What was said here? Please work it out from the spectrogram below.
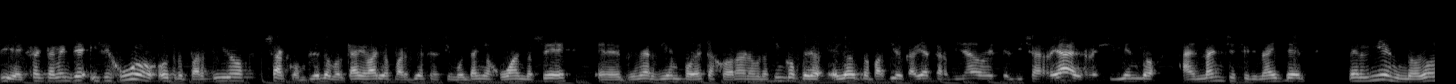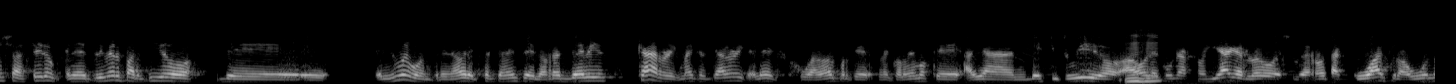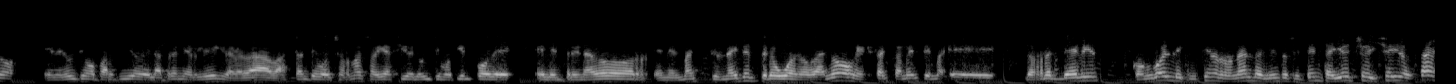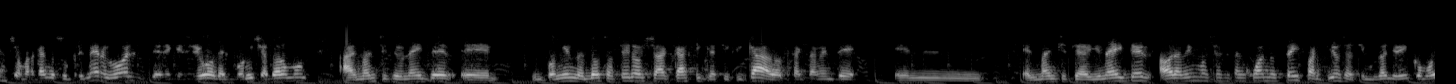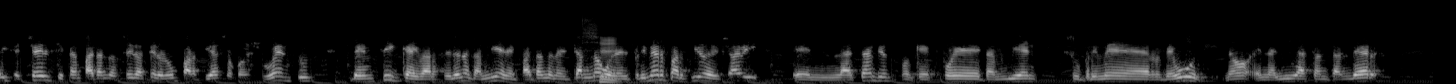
Sí, exactamente. Y se jugó otro partido ya completo, porque hay varios partidos en simultáneo jugándose en el primer tiempo de esta jornada número 5, pero el otro partido que había terminado es el Villarreal recibiendo al Manchester United perdiendo 2 a 0 en el primer partido de el nuevo entrenador exactamente de los Red Devils, Carrick, Michael Carrick, el ex jugador, porque recordemos que habían destituido a Ole Gunnar Solskjaer luego de su derrota 4 a 1 en el último partido de la Premier League, la verdad bastante bochornoso, había sido el último tiempo de el entrenador en el Manchester United, pero bueno, ganó exactamente eh, los Red Devils con gol de Cristiano Ronaldo en el minuto 78 y Jadon Sancho marcando su primer gol desde que llegó del Borussia Dortmund al Manchester United, eh, imponiendo el 2 a 0, ya casi clasificado exactamente el, el Manchester United. Ahora mismo ya se están jugando seis partidos al simultáneo, bien como dice Chelsea, está empatando 0 a 0 en un partidazo con Juventus. Benfica y Barcelona también empatando en el Camp Nou en el primer partido de Xavi en la Champions, porque fue también su primer debut ¿no? en la Liga Santander,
